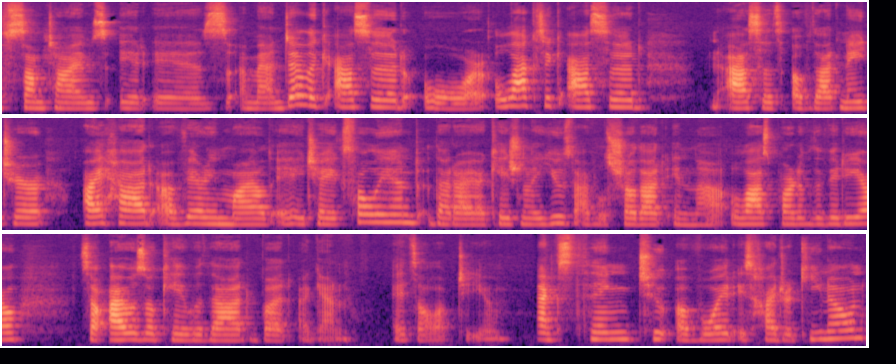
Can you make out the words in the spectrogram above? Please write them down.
sometimes it is a mandelic acid or lactic acid, acids of that nature. I had a very mild AHA exfoliant that I occasionally used. I will show that in the last part of the video. So I was okay with that, but again, it's all up to you. Next thing to avoid is hydroquinone.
